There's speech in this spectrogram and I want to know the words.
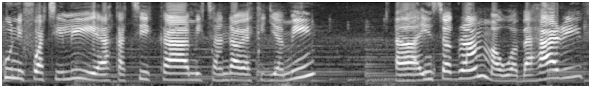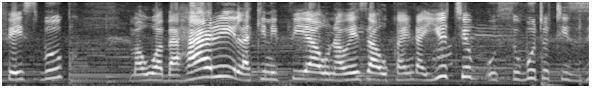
kunifuatilia katika mitandao ya kijamii uh, Instagram Maua Bahari, Facebook Maua Bahari, lakini pia unaweza ukaenda YouTube Uthubutu TZ,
